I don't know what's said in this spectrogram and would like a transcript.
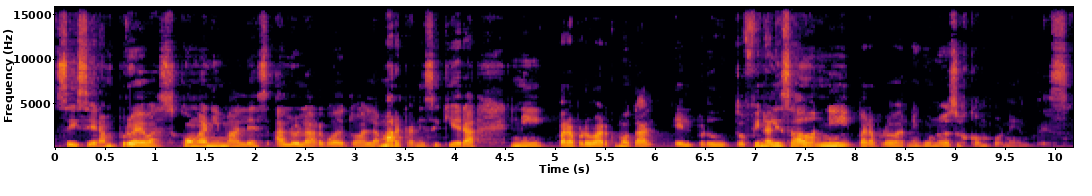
se hicieran pruebas con animales a lo largo de toda la marca, ni siquiera ni para probar como tal el producto finalizado, ni para probar ninguno de sus componentes.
